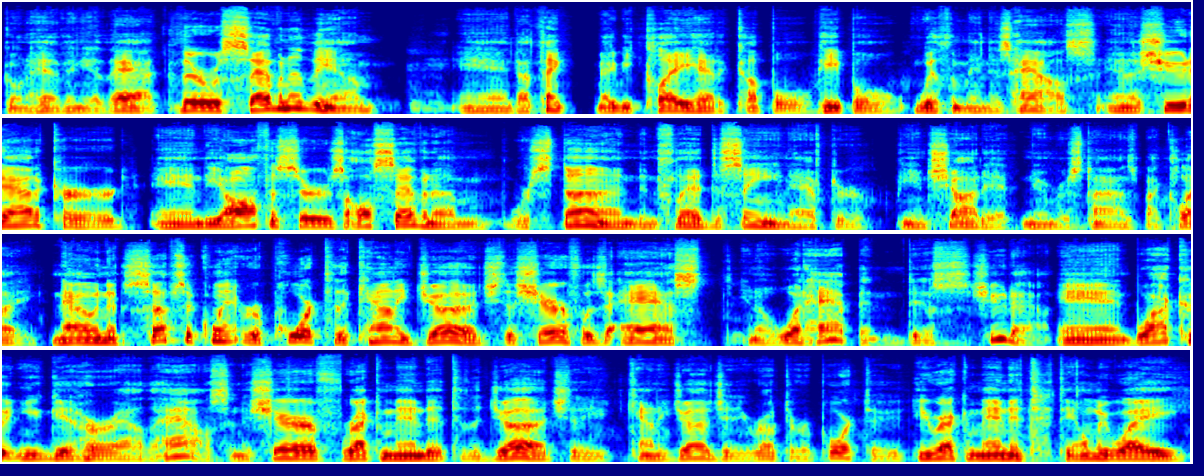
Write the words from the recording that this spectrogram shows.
going to have any of that. There were seven of them, and I think maybe Clay had a couple people with him in his house, and a shootout occurred, and the officers, all seven of them, were stunned and fled the scene after being shot at numerous times by Clay. Now, in a subsequent report to the county judge, the sheriff was asked, you know, what happened, this shootout, and why couldn't you get her out of the house? And the sheriff recommended to the judge, the county judge that he wrote the report to, he recommended that the only way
